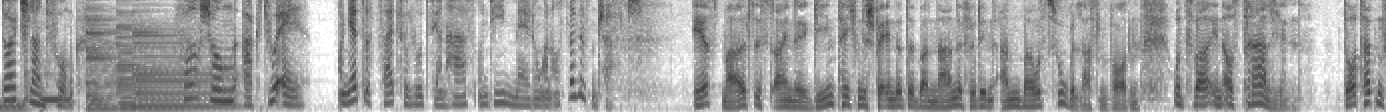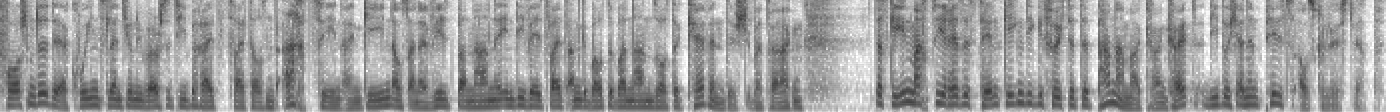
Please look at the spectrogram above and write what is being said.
Deutschlandfunk. Forschung aktuell. Und jetzt ist Zeit für Lucian Haas und die Meldungen aus der Wissenschaft. Erstmals ist eine gentechnisch veränderte Banane für den Anbau zugelassen worden, und zwar in Australien. Dort hatten Forschende der Queensland University bereits 2018 ein Gen aus einer Wildbanane in die weltweit angebaute Bananensorte Cavendish übertragen. Das Gen macht sie resistent gegen die gefürchtete Panama-Krankheit, die durch einen Pilz ausgelöst wird.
